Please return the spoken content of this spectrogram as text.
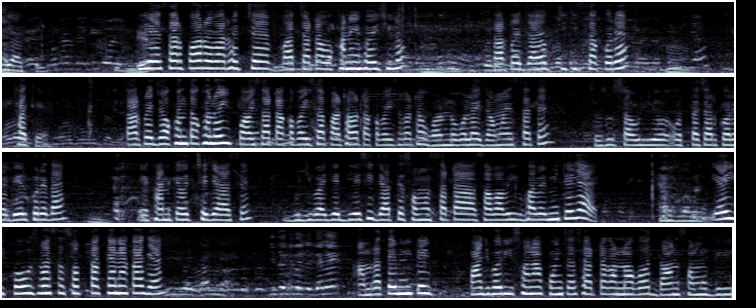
দিয়ে আসি। দিয়ে আসার পর এবার হচ্ছে বাচ্চাটা ওখানেই হয়েছিল। তারপরে যাই হোক চিকিৎসা করে থাকে। তারপরে যখন তখন ওই পয়সা টাকা পয়সা পাঠাও টাকা পয়সা পাঠাও গন্ডগোল হয় জামাইয়ের সাথে শ্বশুর শাশুড়ি অত্যাচার করে বের করে দেয়। এখানকে হচ্ছে যে আসে। বুঝি বাজিয়ে দিয়েছি যাতে সমস্যাটা স্বাভাবিকভাবে মিটে যায়। এই পৌষ মাসে সপ্তাহ কেনাক কাজে আমরা তো এমনিতেই পাঁচ ভরি সোনা, পঞ্চাশ হাজার টাকা নগদ, দান, সামগ্রী,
